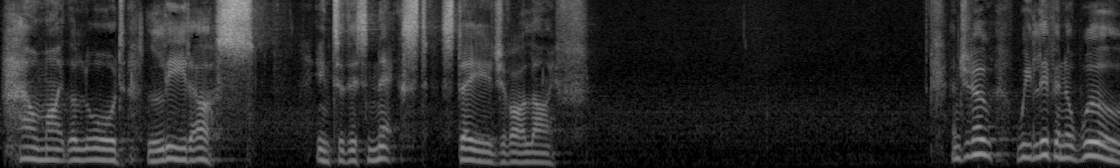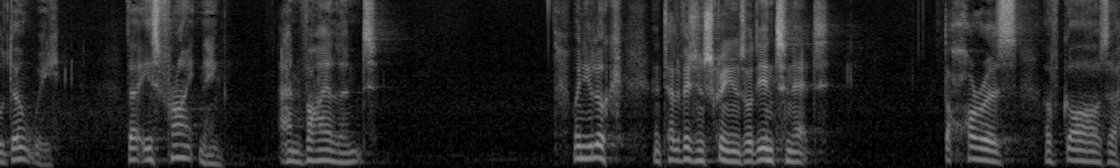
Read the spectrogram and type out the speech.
How might the Lord lead us into this next stage of our life? And you know, we live in a world, don't we, that is frightening and violent. When you look at television screens or the internet, the horrors of Gaza,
